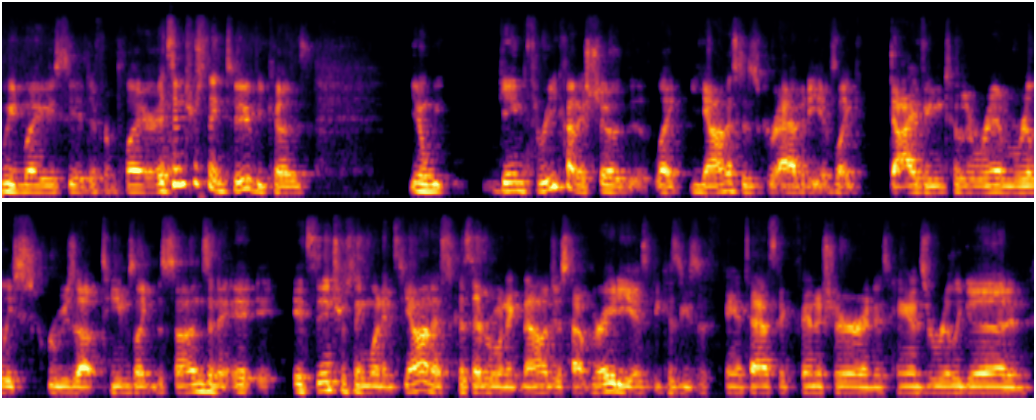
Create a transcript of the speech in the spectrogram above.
we maybe see a different player. It's interesting too because you know we game three kind of showed that like Giannis's gravity of like diving to the rim really screws up teams like the Suns, and it, it, it's interesting when it's Giannis because everyone acknowledges how great he is because he's a fantastic finisher and his hands are really good and.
